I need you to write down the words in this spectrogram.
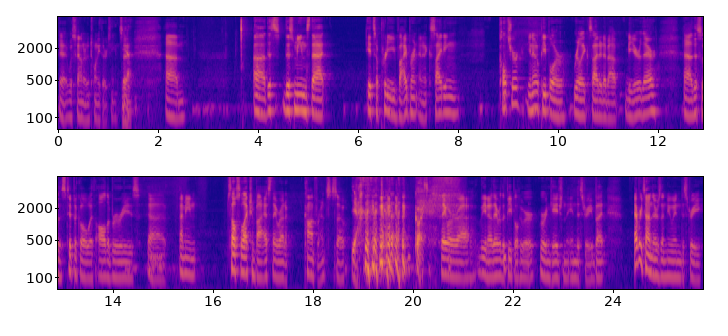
Yeah, it was founded in 2013. So. Yeah. Um, uh, this this means that it's a pretty vibrant and exciting culture. You know, people are really excited about beer there. Uh, this was typical with all the breweries. Uh, I mean, self-selection bias. They were at a conference, so yeah, of course. they were uh, you know they were the people who were who were engaged in the industry. But every time there's a new industry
